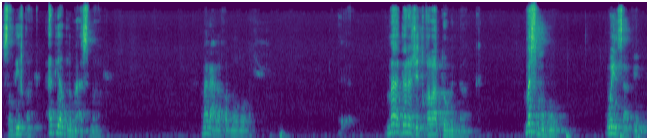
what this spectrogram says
صديقك أبيض لما أسمر؟ ما له علاقة بالموضوع ما درجة قرابته منك؟ ما اسمه؟ وين ساكن؟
